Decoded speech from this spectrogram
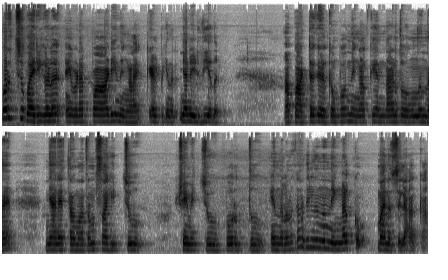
കുറച്ച് വരികൾ ഇവിടെ പാടി നിങ്ങളെ കേൾപ്പിക്കുന്നുണ്ട്. ഞാൻ എഴുതിയത് ആ പാട്ട് കേൾക്കുമ്പോൾ നിങ്ങൾക്ക് എന്താണ് തോന്നുന്നത് ഞാൻ എത്രമാത്രം സഹിച്ചു ക്ഷമിച്ചു പൊറുത്തു എന്നുള്ളതൊക്കെ അതിൽ നിന്ന് നിങ്ങൾക്കും മനസ്സിലാക്കാം.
